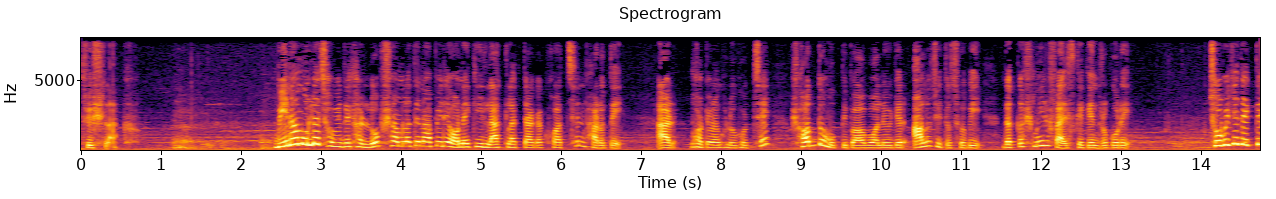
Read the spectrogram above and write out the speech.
ত্রিশ লাখ। বিনামূল্যে ছবি দেখার লোভ সামলাতে না পেরে অনেকেই লাখ লাখ টাকা খোয়াচ্ছেন ভারতে। আর ঘটনাগুলো ঘটছে সদ্য মুক্তি পাওয়া বলিউডের আলোচিত ছবি দ্য কাশ্মীর ফাইলসকে কেন্দ্র করে। ছবিটি দেখতে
